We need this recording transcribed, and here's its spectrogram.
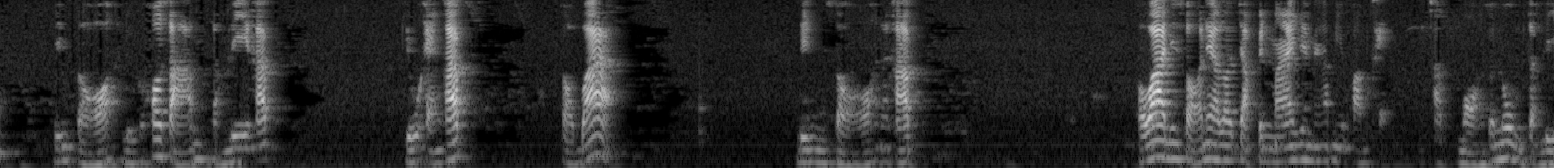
2 ดินสอหรือข้อ 3สำลีครับ ผิวแข็งครับ ตอบว่า ดินสอนะครับ เพราะว่าดินสอเนี่ยเราจับเป็นไม้ใช่ไหมครับ มีความแข็งนะครับหมอนก็นุ่มสำลี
